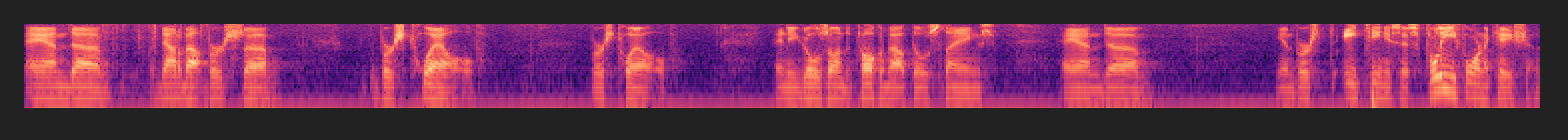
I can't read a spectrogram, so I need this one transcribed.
and uh, down about verse, verse 12. Verse 12 and he goes on to talk about those things. And um, in verse 18, he says, Flee fornication.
